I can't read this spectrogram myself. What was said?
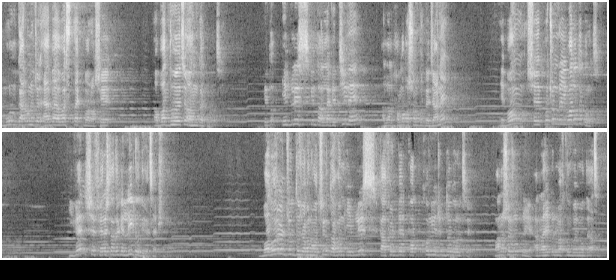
মূল কারণ হচ্ছে অ্যাবা আবাস্তাক বড় সে অবাধ্য হয়েছে, অহংকার করেছে। কিন্তু ইবলিস কিন্তু আল্লাহকে চিনে, আল্লাহর ক্ষমতা সম্পর্কে জানে, এবং সে প্রচণ্ড ইবাদতও করেছে। ইভেন সে ফেরেশতাদেরকে লিডও দিয়েছে একসময়। বদরের যুদ্ধ যখন হচ্ছিল, তখন ইবলিস কাফেরদের পক্ষ নিয়ে যুদ্ধ করেছে, মানুষের রূপ নিয়ে। আর রাহিকুল মাহতুম মধ্যে আছে।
